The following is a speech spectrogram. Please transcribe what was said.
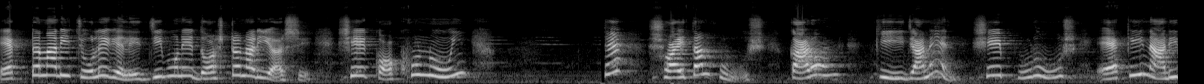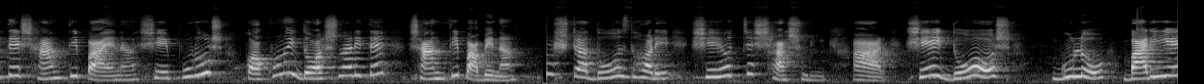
একটা নারী চলে গেলে জীবনে দশটা নারী আসে। সে কখনোই শয়তান পুরুষ। কারণ কি জানেন? সে পুরুষ একই নারীতে শান্তি পায় না। সে পুরুষ কখনোই দশ নারীতে শান্তি পাবে না। পুরুষটা দোষ ধরে, সে হচ্ছে শাশুড়ি। আর সেই দোষগুলো বাড়িয়ে,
